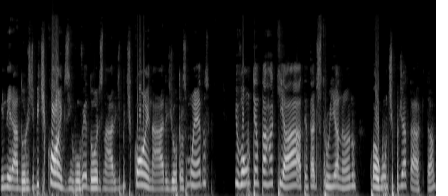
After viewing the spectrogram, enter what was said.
mineradores de Bitcoin, desenvolvedores na área de Bitcoin, na área de outras moedas, e vão tentar hackear, tentar destruir a Nano com algum tipo de ataque. Tá?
